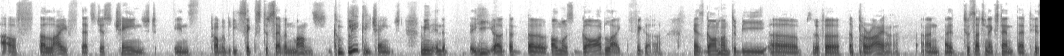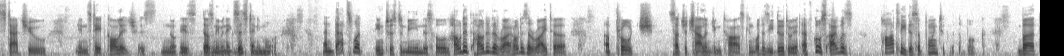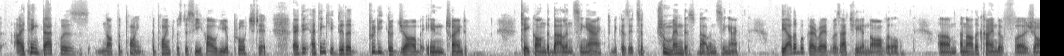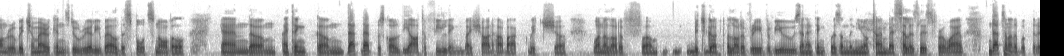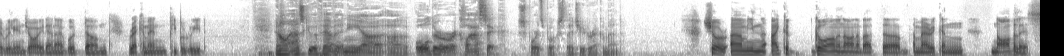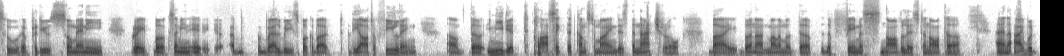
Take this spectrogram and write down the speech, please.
of a life that's just changed in probably six to seven months, completely changed. I mean, in the he a, a, a almost godlike figure has gone on to be sort of a, a pariah, and uh, to such an extent that his statue in State College is no, is doesn't even exist anymore. And that's what interested me in this whole. How did how did a how does a writer approach such a challenging task, and what does he do to it? Of course, I was partly disappointed with the book. But I think that was not the point. The point was to see how he approached it. I, I think he did a pretty good job in trying to take on the balancing act because it's a tremendous balancing act. The other book I read was actually a novel, um, another kind of uh, genre which Americans do really well, the sports novel and um, I think um, that that was called "The Art of Fielding" by Chad Harbach, which uh, won a lot of, um, which got a lot of rave reviews, and I think was on the New York Times bestsellers list for a while. That's another book that I really enjoyed, and I would um, recommend people read. And I'll ask you if you have any uh, uh, older or classic sports books that you'd recommend. Sure. I mean, I could go on and on about the American novelists who have produced so many great books. I mean, it, well, we spoke about The Art of Fielding. Uh, the immediate classic that comes to mind is The Natural by Bernard Malamud, the, the famous novelist and author. And I would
